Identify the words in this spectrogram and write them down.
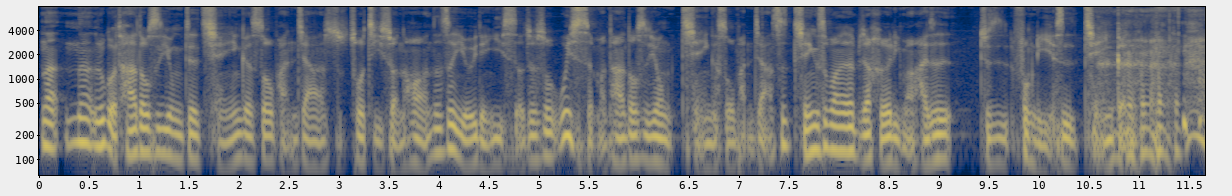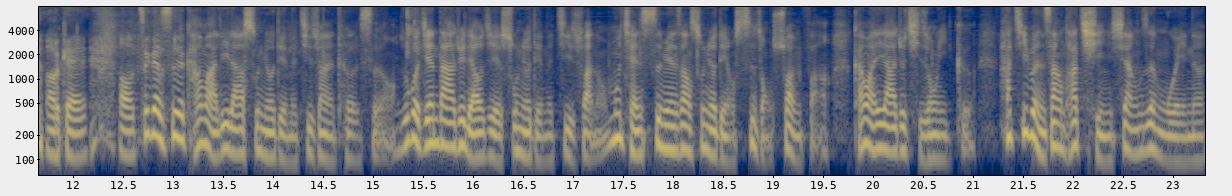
那那如果它都是用这前一个收盘价做计算的话，那这有一点意思哦。就是说，为什么它都是用前一个收盘价？是前一个收盘价比较合理吗？还是？就是凤梨也是前一根，OK，哦，这个是卡马利拉枢纽点的计算的特色哦。如果今天大家去了解枢纽点的计算哦，目前市面上枢纽点有四种算法，卡马利拉就其中一个。它基本上它倾向认为呢，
